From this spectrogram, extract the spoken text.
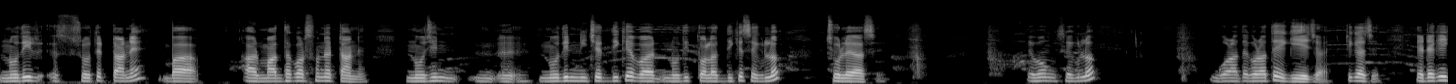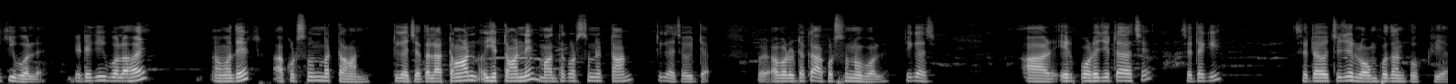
নদীর স্রোতের টানে বা, আর মাধ্যাকর্ষণের টানে নদীর নদীর নিচের দিকে বা নদীর তলার দিকে সেগুলো চলে আসে এবং সেগুলো গড়াতে গড়াতে এগিয়ে যায়, ঠিক আছে? এটাকেই কি বলে? এটাকেই বলা হয় আমাদের আকর্ষণ বা টান, ঠিক আছে? তাহলে টান, ওই যে টানে, মাধ্যাকর্ষণের টান, ঠিক আছে? ওইটা, আবার ওটাকে আকর্ষণও বলে, ঠিক আছে? আর এরপরে যেটা আছে সেটা কি? সেটা হচ্ছে যে লম্ফদান প্রক্রিয়া,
